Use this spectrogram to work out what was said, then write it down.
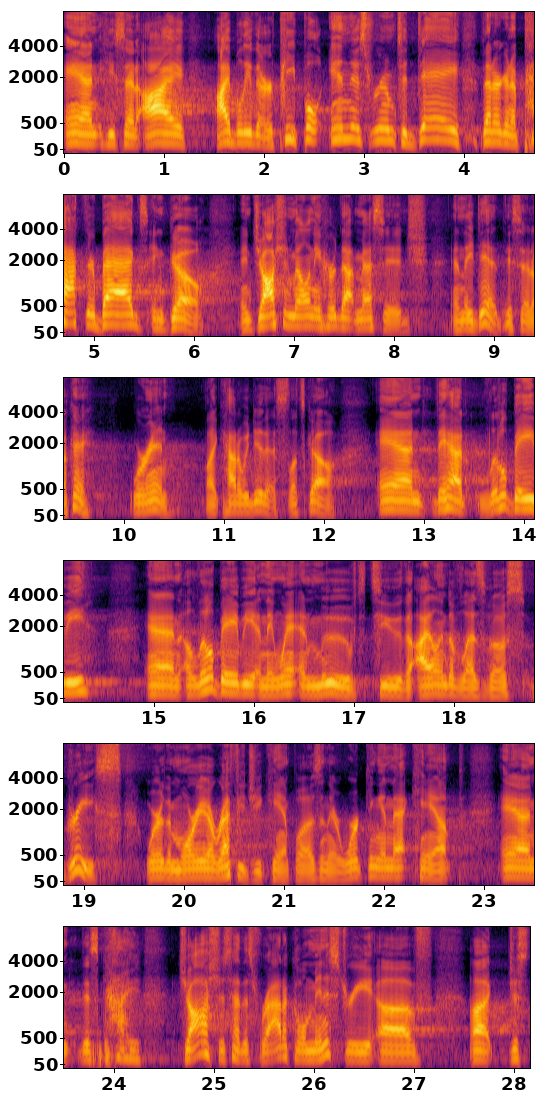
And he said, I, I believe there are people in this room today that are going to pack their bags and go. And Josh and Melanie heard that message, and they did. They said, okay, we're in. Like, how do we do this? Let's go. And they had little baby and a little baby, and they went and moved to the island of Lesbos, Greece, where the Moria refugee camp was, and they're working in that camp and this guy, Josh, just had this radical ministry of uh, just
